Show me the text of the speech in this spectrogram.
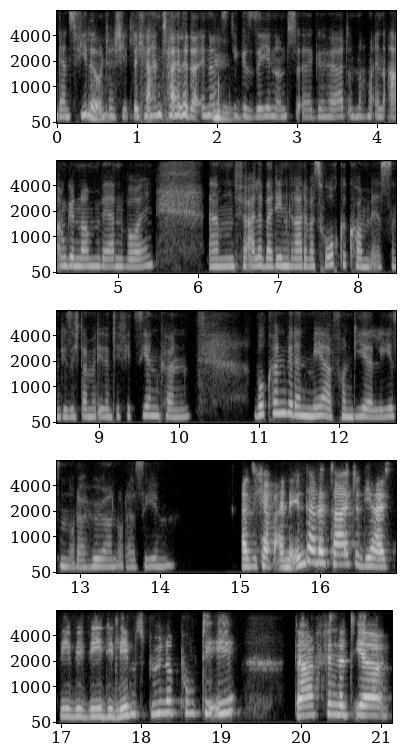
ganz viele mhm. unterschiedliche Anteile da in uns, mhm. die gesehen und äh, gehört und nochmal in den Arm genommen werden wollen. Ähm, für alle, bei denen gerade was hochgekommen ist und die sich damit identifizieren können. Wo können wir denn mehr von dir lesen oder hören oder sehen? Also ich habe eine Internetseite, die heißt www.dielebensbühne.de. Da findet ihr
